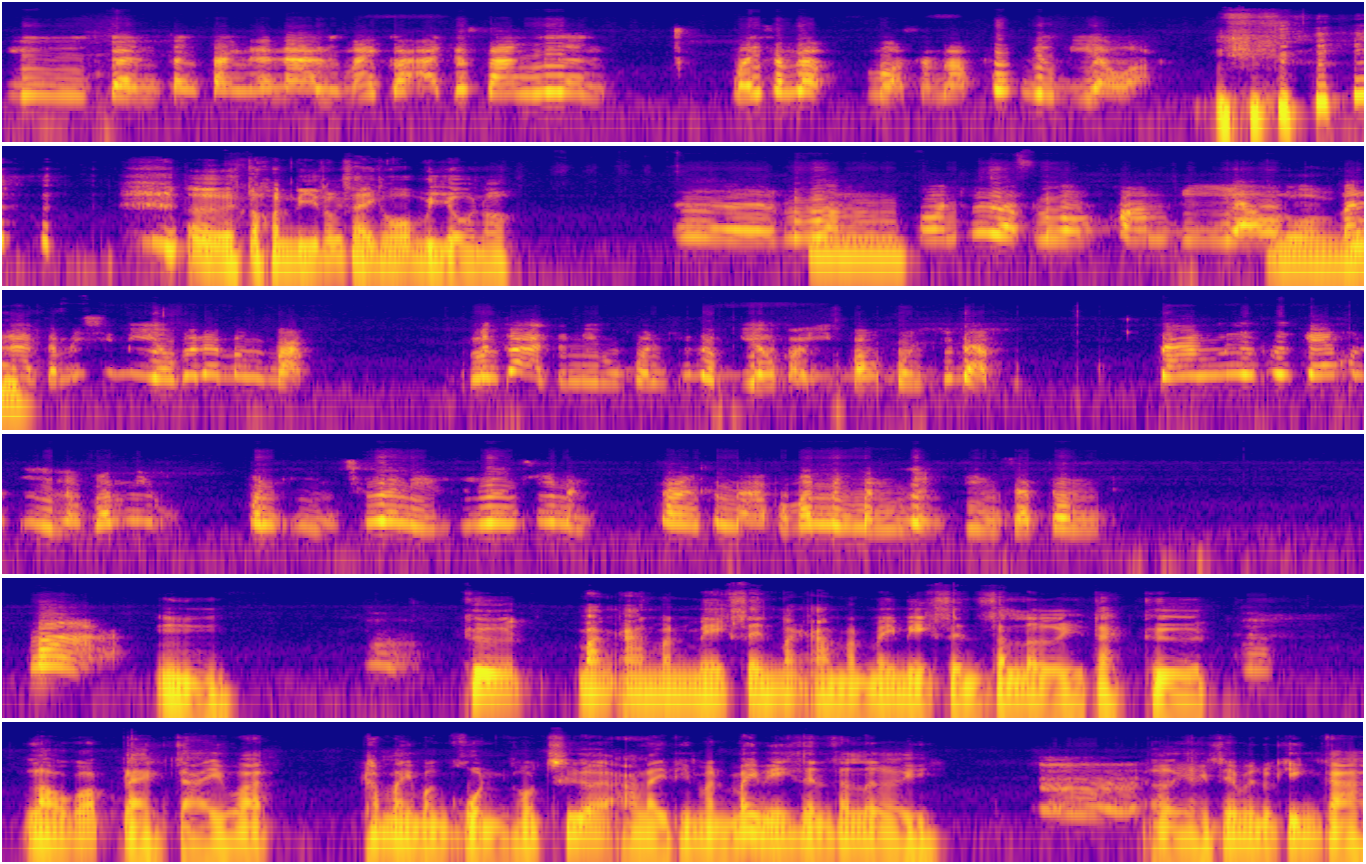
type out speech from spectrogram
ลือกันต่างๆ นานา หรือไม่ก็อาจจะสร้างเรื่อง ไว้สำหรับเหมาะสำหรับพวกเบียวๆอะ เออ ตอนนี้ต้องใช้คำว่าเบียวเนาะเออรวมตอนที่แบบรวมความเบียว มันอาจจะไม่ใช่เบียวก็ได้บางแบบ มันก็อาจจะมีบางคนที่แบบเบียวกับอีกบางคนที่แบบสร้างเรื่องเพื่อแก้คนอื่น แล้วก็มีคนอื่นเชื่อในเรื่องที่มันสร้างขึ้นมาเพราะมันมันมันเหมือนจริงซะจนมาก อืม คือบางอันมัน make sense บางอันมันไม่ make sense ซะเลย แต่คือ เราก็แปลกใจว่า ทำไมบางคนเขาเชื่ออะไรที่มันไม่ make sense ซะเลยอืมเออ อย่างเช่นมนุษย์กิ้งก่า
